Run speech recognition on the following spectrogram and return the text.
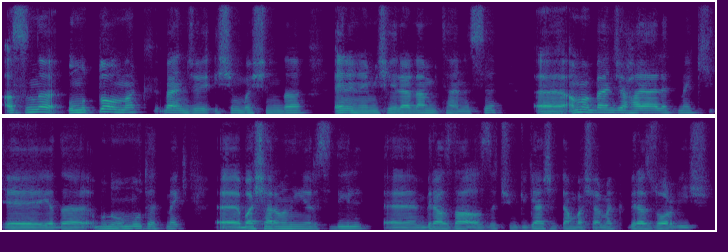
aslında umutlu olmak bence işin başında en önemli şeylerden bir tanesi. ama bence hayal etmek ya da bunu umut etmek başarmanın yarısı değil biraz daha azı çünkü gerçekten başarmak biraz zor bir iş.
